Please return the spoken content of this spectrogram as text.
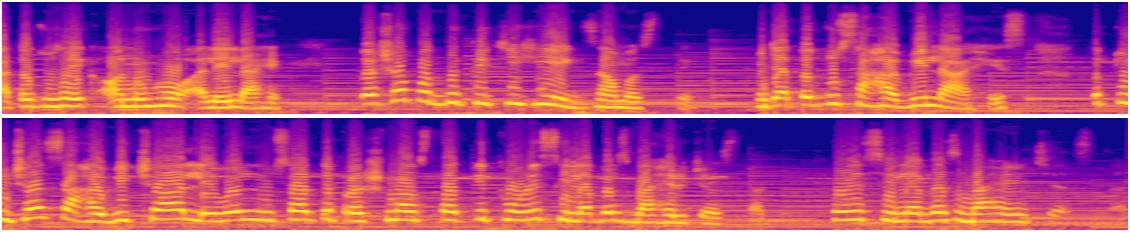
आता तुझा एक अनुभव आलेला आहे. कशा पद्धतीची ही एक्झाम असते? म्हणजे आता तू सहावीला आहेस तर तुझ्या सहावीच्या लेवलनुसार ते प्रश्न असतात की थोडे सिलेबस बाहेरचे असतात? थोडे सिलेबस बाहेरचे असतात.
